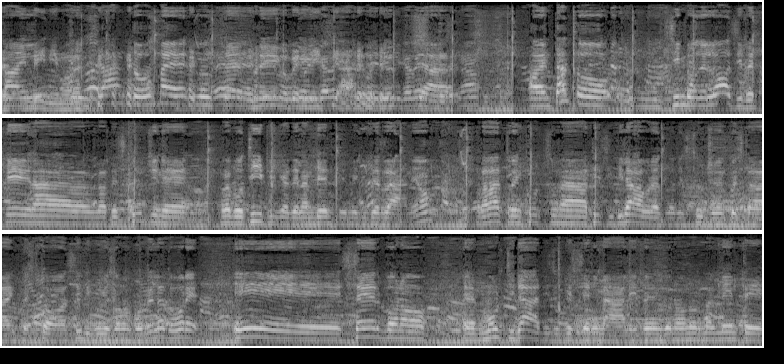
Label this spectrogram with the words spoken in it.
Ah, il minimo. Intanto, beh, non sempre per iniziare. per iniziare, no? Allora, intanto il simbolo dell'osi perché la, la testuggine è proprio tipica dell'ambiente mediterraneo, tra l'altro è in corso una tesi di laurea sulla testuggine in, questa, in quest'oasi di cui io sono correlatore e servono eh, molti dati su questi animali, vengono normalmente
